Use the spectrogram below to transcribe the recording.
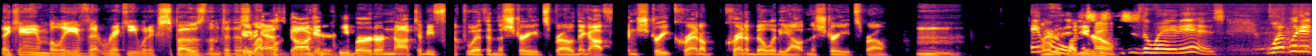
They can't even believe that Ricki would expose them to this Dude, level S Dog and danger. T Bird are not to be fucked with in the streets, bro. They got fucking street credi- credibility out in the streets, bro. Mm. neighborhood. letting you This, know. is, this is the way it is. What would it?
